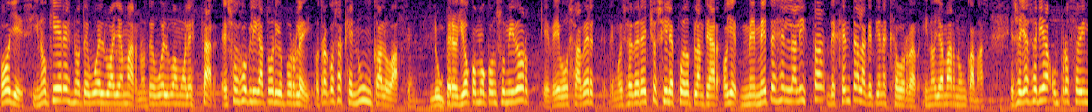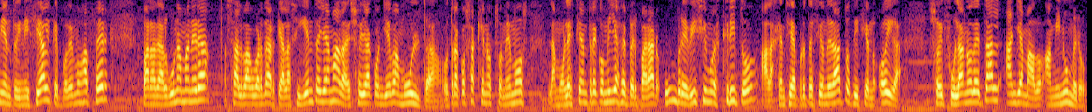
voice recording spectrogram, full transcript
oye, si no quieres no te vuelvo a llamar, no te vuelvo a molestar. Eso es obligatorio por ley. Otra cosa es que nunca lo hacen. Pero yo como consumidor, que debo saber que tengo ese derecho, sí les puedo plantear, oye, me metes en la lista de gente a la que tienes que borrar y no llamar nunca más. Eso ya sería un procedimiento inicial que podemos hacer para de alguna manera salvaguardar que a la siguiente llamada eso ya conlleva multa. Otra cosa es que nos tomemos la molestia, entre comillas, de preparar un brevísimo escrito a la Agencia de Protección de Datos diciendo, oiga, soy fulano de tal, han llamado a mi número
